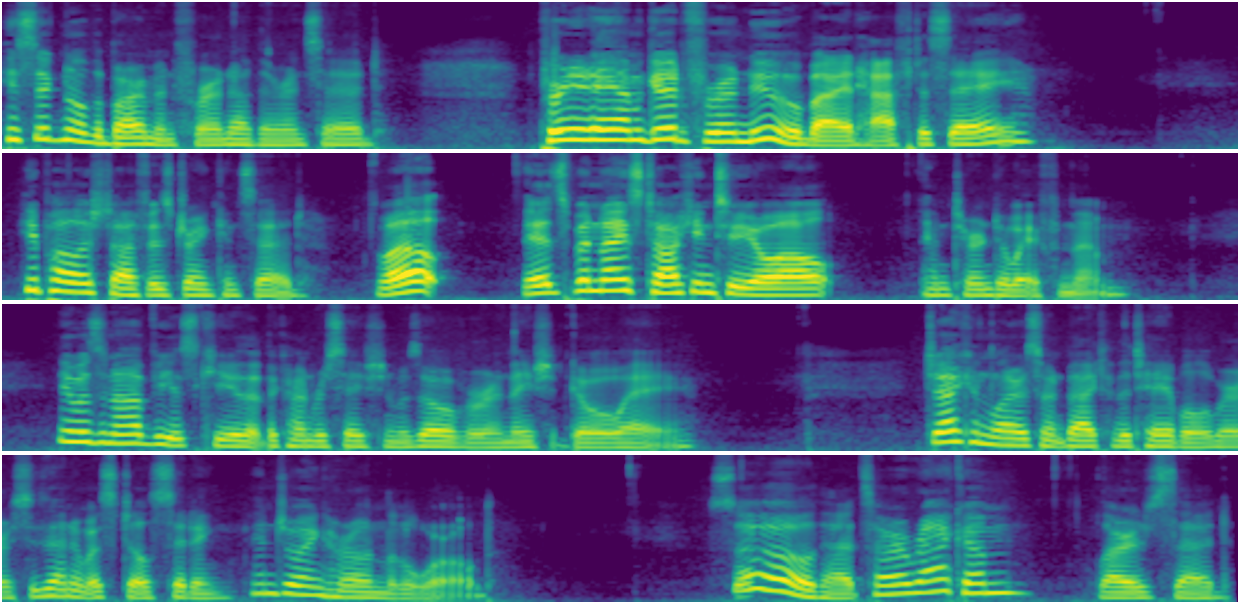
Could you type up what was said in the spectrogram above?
He signaled the barman for another and said, Pretty damn good for a noob, I'd have to say. He polished off his drink and said, Well, it's been nice talking to you all, and turned away from them. It was an obvious cue that the conversation was over and they should go away. Jack and Lars went back to the table where Susanna was still sitting, enjoying her own little world. So that's our Rackham, Lars said.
